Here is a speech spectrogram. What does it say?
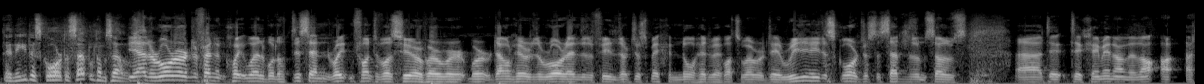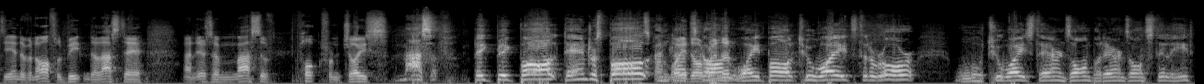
they need a score to settle themselves. Yeah, the Roar are defending quite well, but at this end, right in front of us here, where we're, we're down here at the Roar end of the field, they're just making no headway whatsoever. They really need a score just to settle themselves. Uh, they, they came in on an, au- at the end of an awful beating the last day, and there's a massive puck from Joyce. Massive. Big, big ball, dangerous ball, and wide that's gone Brendan. wide ball, two wides to the roar. Oh, two wides to Erin's own, but Erin's own still lead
